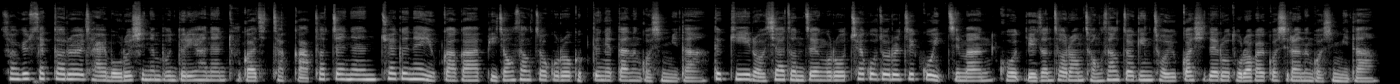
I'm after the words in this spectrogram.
석유 섹터를 잘 모르시는 분들이 하는 두 가지 착각. 첫째는 최근에 유가가 비정상적으로 급등했다는 것입니다. 특히 러시아 전쟁으로 최고조를 찍고 있지만 곧 예전처럼 정상적인 저유가 시대로 돌아갈 것이라는 것입니다.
